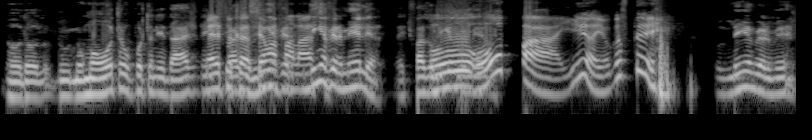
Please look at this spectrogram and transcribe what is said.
do, do, do, numa outra oportunidade. A gente faz linha, ver, linha vermelha. A gente faz o linha vermelha. Opa! Aí, aí eu gostei. O linha vermelha.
